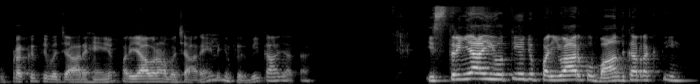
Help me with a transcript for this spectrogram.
वो प्रकृति बचा रहे हैं, पर्यावरण बचा रहे हैं, लेकिन फिर भी कहा जाता है। स्त्रियाँ ही होती हैं जो परिवार को बाँध कर रखती हैं।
